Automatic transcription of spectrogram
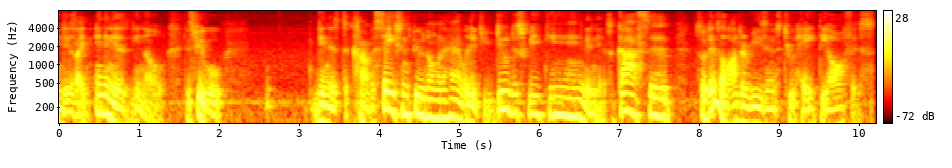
And there's like, and then there's you know, there's people then there's the conversations people don't want to have. What did you do this weekend? And there's gossip. So there's a lot of reasons to hate The Office.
